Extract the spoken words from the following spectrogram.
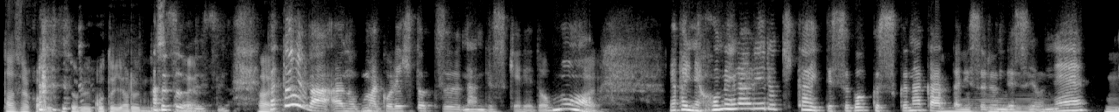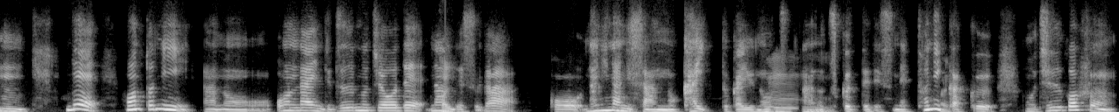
他者から受け取ることをやるんですか そうね。ですね。はい例えば、あの、まあ、これ一つなんですけれども、はいやっぱりね、褒められる機会ってすごく少なかったりするんですよね。ううんん。で、本当に、あの、オンラインで、ズーム上でなんですが、こう、何々さんの会とかいうのを、うんあの作ってですね、とにかくもう15分、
